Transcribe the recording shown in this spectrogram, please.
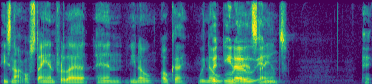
He's not going to stand for that. And, you know, okay, we know but, you where know, dad stands. And,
